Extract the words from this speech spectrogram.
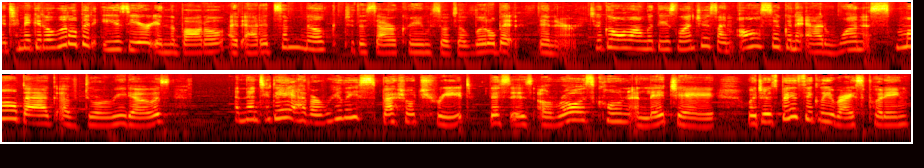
And to make it a little bit easier in the bottle, I've added some milk to the sour cream so it's a little bit thinner. To go along with these lunches, I'm also gonna add one small bag of Doritos. And then today I have a really special treat. This is arroz con leche, which is basically rice pudding.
